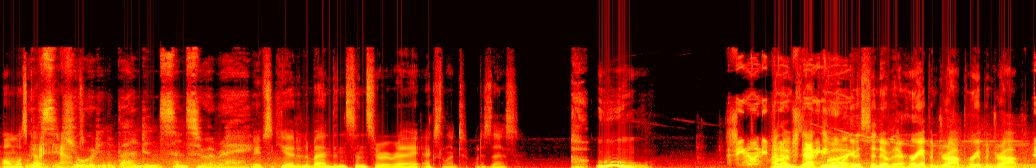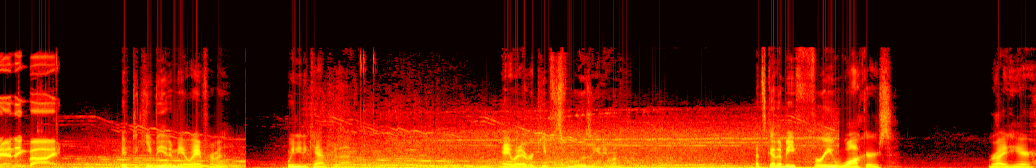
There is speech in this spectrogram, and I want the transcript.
almost got We've it capped. secured an abandoned sensor array. We've secured an abandoned sensor array. Excellent. What is this? Ooh. Z95 I know exactly who by. we're going to send over there. Hurry up and drop. Hurry up and drop. Standing by. We have to keep the enemy away from it. We need to capture that. Hey, whatever keeps us from losing anyone. That's going to be free walkers. Right here.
